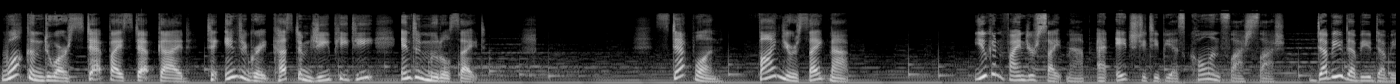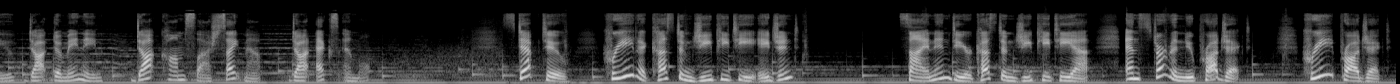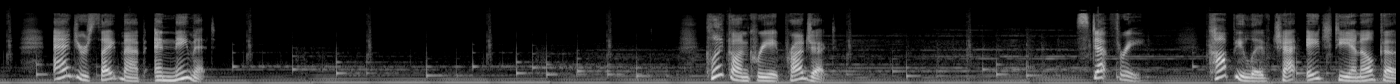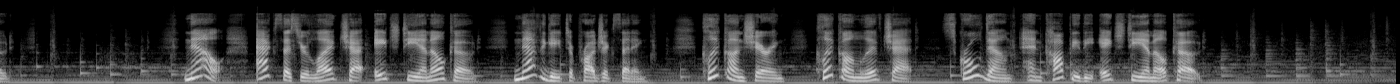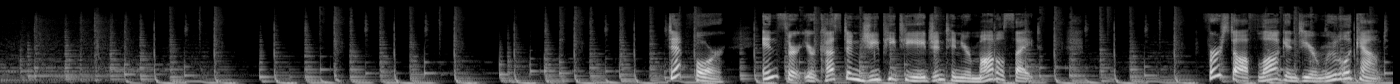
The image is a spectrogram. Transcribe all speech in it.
Welcome to our step-by-step guide to integrate custom GPT into Moodle site. Step 1. Find your sitemap. You can find your sitemap at https colon slash slash www.domainname.com slash sitemap.xml. Step 2. Create a custom GPT agent. Sign into your custom GPT app and start a new project. Create project. Add your sitemap and name it. Click on Create Project. Step 3. Copy live chat HTML code. Now, access your live chat HTML code. Navigate to Project Setting. Click on Sharing, click on Live Chat, scroll down and copy the HTML code. Step 4. Insert your custom GPT agent in your Moodle site. First off, log into your Moodle account.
